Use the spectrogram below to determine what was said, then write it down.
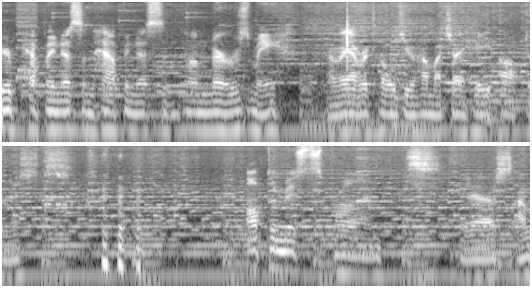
Your peppiness and happiness unnerves um, me. Have I ever told you how much I hate optimists? Optimus Prime. Yes, I'm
